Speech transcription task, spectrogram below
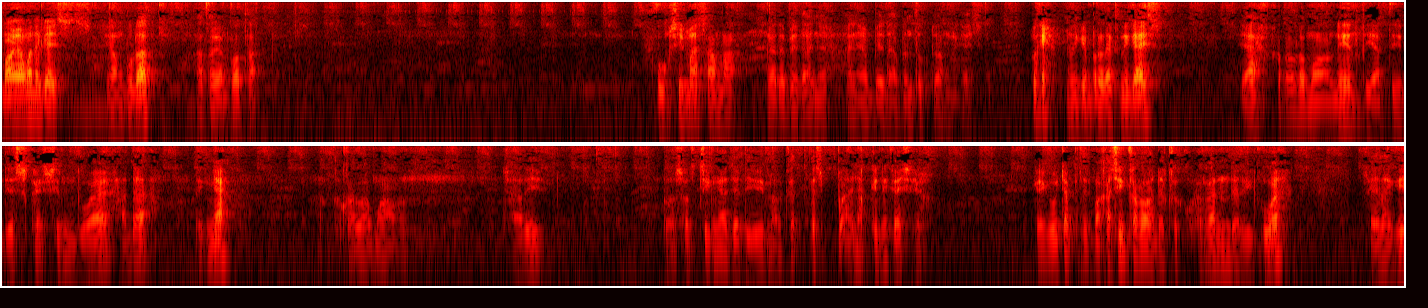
Mau yang mana guys? Yang bulat atau yang kotak? Fungsi mah sama nggak ada bedanya. Hanya beda bentuk doang guys. Oke miliki produk ini guys. Ya kalau lo mau ini lihat di description gue ada linknya. Atau kalau mau cari lo searching aja di marketplace banyak ini guys ya Oke, gue ucapin terima kasih kalau ada kekurangan dari gue. Sekali lagi,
